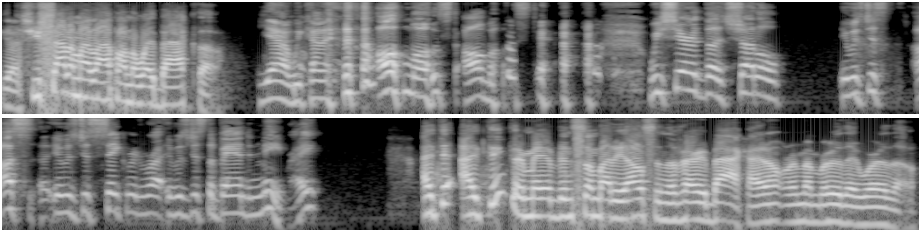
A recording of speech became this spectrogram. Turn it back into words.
Yes, you sat on my lap on the way back, though. Yeah, we kind of almost, almost. we shared the shuttle. It was just us. It was just sacred. It was just the band and me, right? I think I think there may have been somebody else in the very back. I don't remember who they were though.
